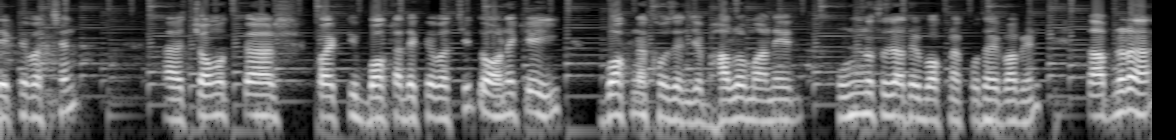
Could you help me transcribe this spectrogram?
দেখতে পাচ্ছেন চমৎকার কয়েকটি বকনা দেখতে পাচ্ছি। তো অনেকেই বকনা খোঁজেন যে ভালো মানের উন্নত জাতের বকনা কোথায় পাবেন। তো আপনারা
